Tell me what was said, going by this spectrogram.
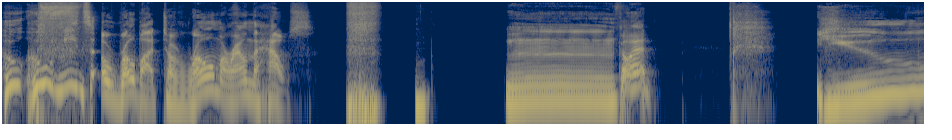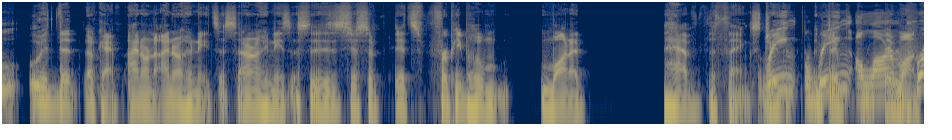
Who who needs a robot to roam around the house? Mm, Go ahead. you with the okay. I don't know. I don't know who needs this. I don't know who needs this. It's just a, it's for people who want to have the things. Ring the- Ring they- Alarm they want them.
